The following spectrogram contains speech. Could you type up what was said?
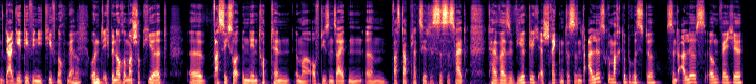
Da geht definitiv noch mehr. Ja. Und ich bin auch immer schockiert, äh, was sich so in den Top Ten immer auf diesen Seiten, ähm, was da platziert ist. Das ist halt teilweise wirklich erschreckend. Das sind alles gemachte Brüste. Das sind alles irgendwelche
